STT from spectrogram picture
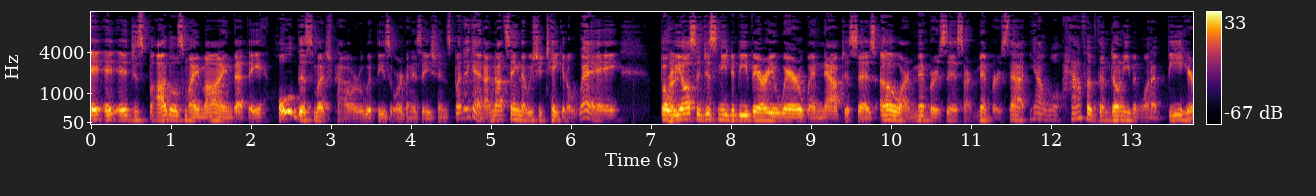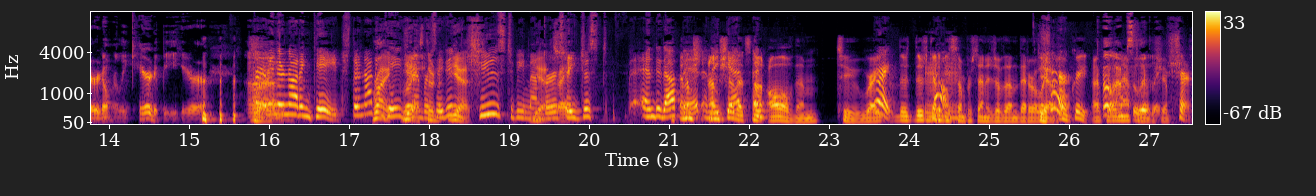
it, it, it just boggles my mind that they hold this much power with these organizations. But again, I'm not saying that we should take it away, but we also just need to be very aware when NAVTA says, "Oh, our members this, our members that." Yeah, well, half of them don't even want to be here, don't really care to be here. I mean, Um, they're not engaged. They're not Right, engaged yes, members. they're- They didn't yes. choose to be members. Right. They just ended up And I'm, it, and I'm they sure get that's not and- all of them, too, right? Right. There, there's got to be some percentage of them that are like, Yeah. oh, great, I've got Oh, an NAVTA absolutely. membership. Sure,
